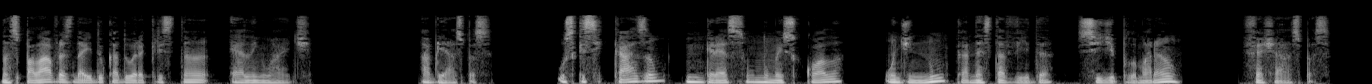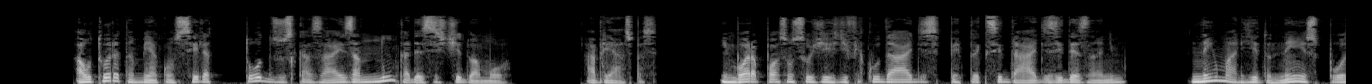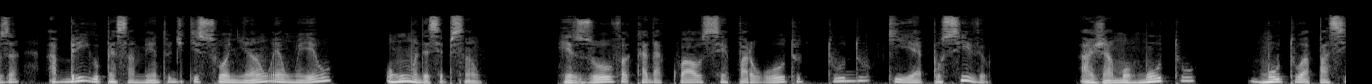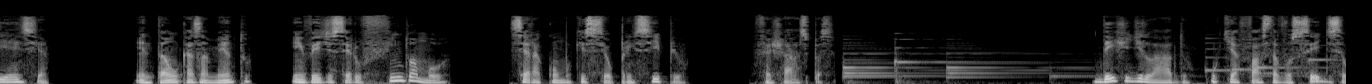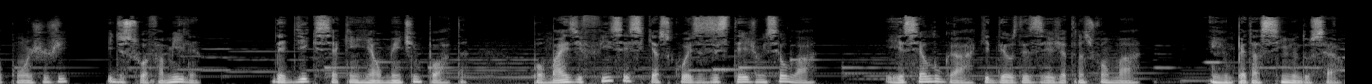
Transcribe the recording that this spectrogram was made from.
Nas palavras da educadora cristã Ellen White, abre aspas, os que se casam ingressam numa escola onde nunca nesta vida se diplomarão. Fecha aspas. A autora também aconselha todos os casais a nunca desistir do amor. Abre aspas. Embora possam surgir dificuldades, perplexidades e desânimo, nem o marido nem a esposa abriga o pensamento de que sua união é um erro ou uma decepção. Resolva cada qual ser para o outro tudo que é possível. Haja amor mútuo, mútua paciência. Então o casamento, em vez de ser o fim do amor, será como que seu princípio. Fecha aspas. Deixe de lado o que afasta você de seu cônjuge e de sua família. Dedique-se a quem realmente importa. Por mais difíceis que as coisas estejam em seu lar, esse é o lugar que Deus deseja transformar em um pedacinho do céu.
